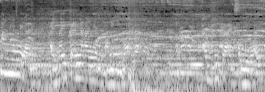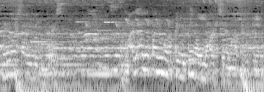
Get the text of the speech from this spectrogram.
ng mga yan ay may kanya-kanyang paniniwala, adhikaan sa buhay, may mga sarili interest. Maalala pa ng mga Pilipino ang lahat sa mga Pilipino.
